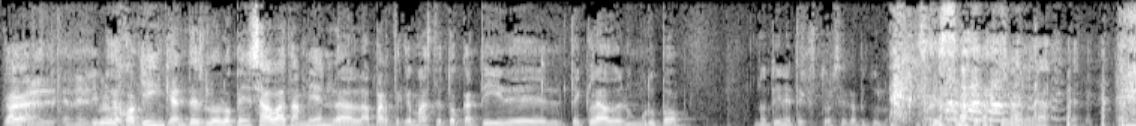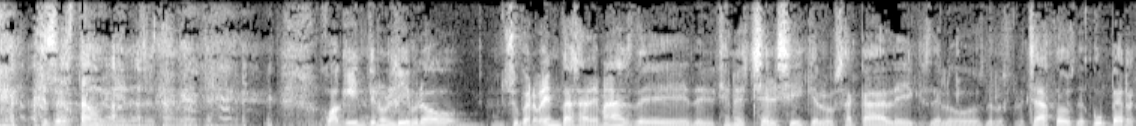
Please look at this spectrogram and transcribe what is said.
Claro, en el, en el libro de Joaquín, que antes lo, lo pensaba también, la, la parte que más te toca a ti del teclado en un grupo, no tiene texto ese capítulo. Sí, es verdad. Eso está muy bien, eso está muy bien. Joaquín tiene un libro, un superventas además, de, de ediciones Chelsea, que lo saca Alex de los, de los flechazos, de Cooper,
